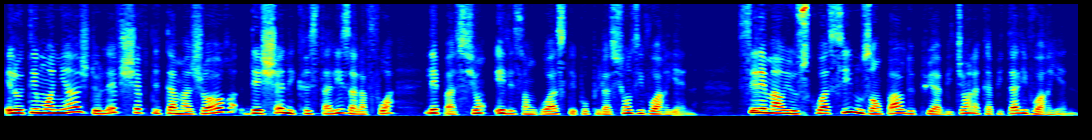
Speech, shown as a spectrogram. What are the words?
et le témoignage de l'ex-chef d'état-major déchaîne et cristallise à la fois les passions et les angoisses des populations ivoiriennes. Célé Marius Kouassi nous en parle depuis Abidjan, la capitale ivoirienne.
